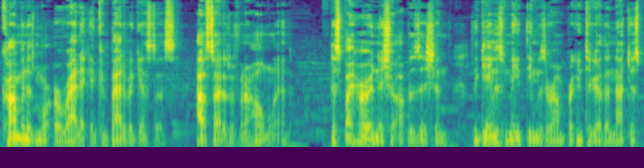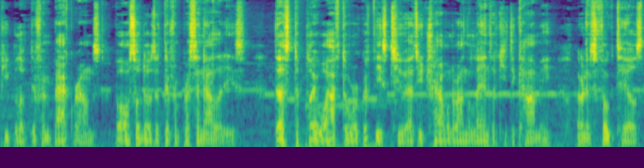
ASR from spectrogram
Carmine is more erratic and combative against us, outsiders within her homeland. Despite her initial opposition, the game's main theme is around bringing together not just people of different backgrounds, but also those of different personalities. Thus, the player will have to work with these two as you travel around the lands of Kitakami, learn its folktales,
